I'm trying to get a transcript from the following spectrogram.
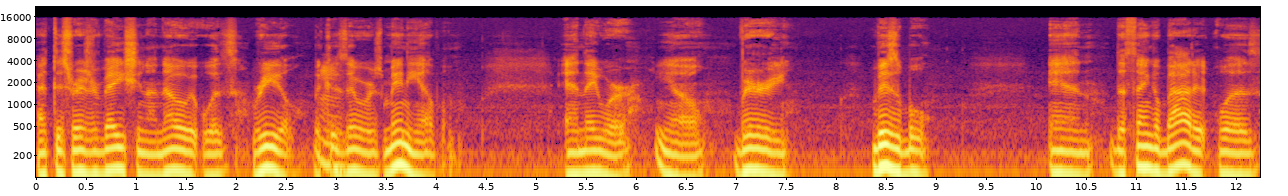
at this reservation, I know it was real because mm. there was many of them, and they were, you know, very visible. And the thing about it was,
